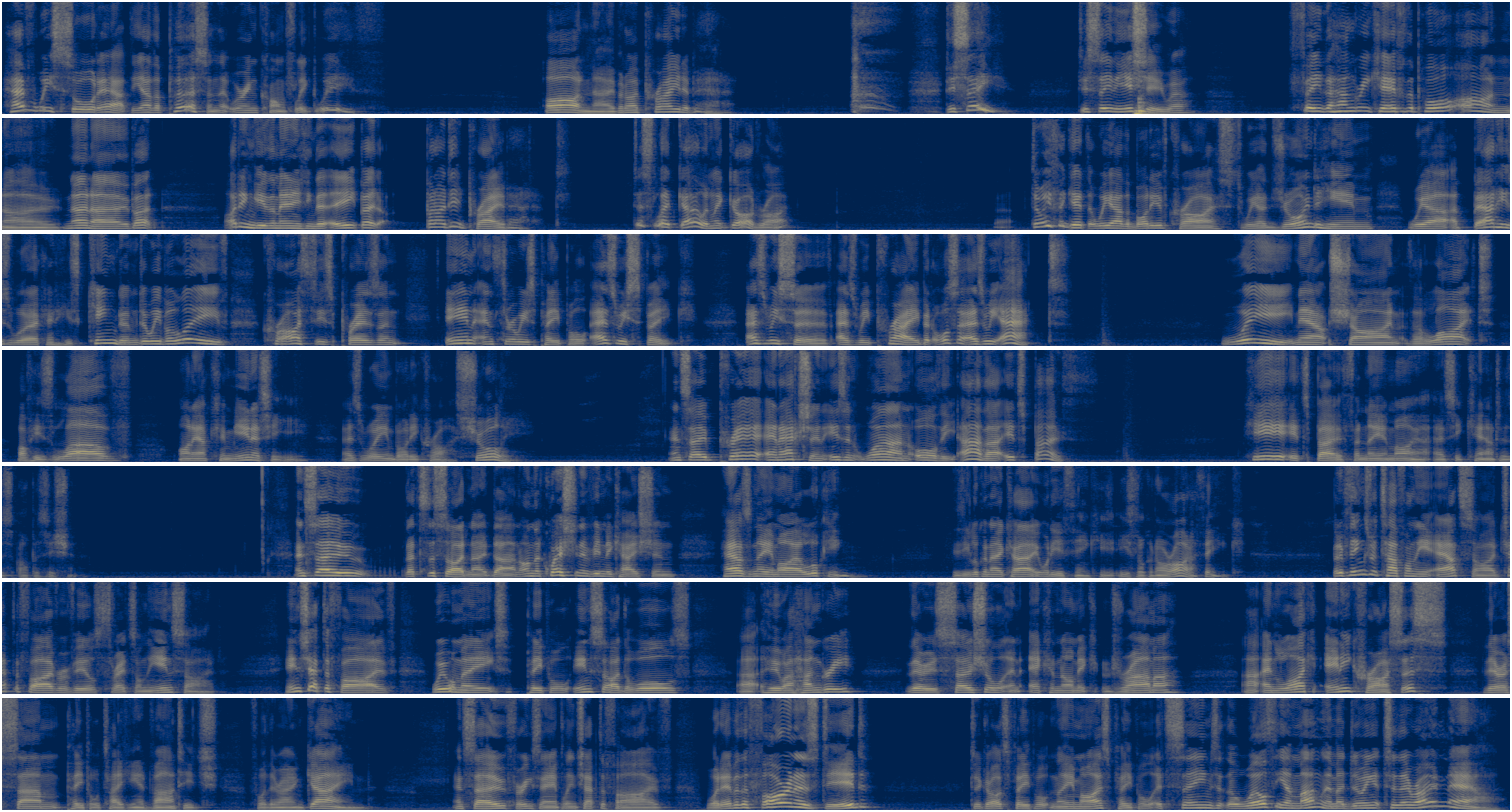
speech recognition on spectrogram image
have we sought out the other person that we're in conflict with? Oh no, but I prayed about it. Do you see? Do you see the issue? Well, feed the hungry, care for the poor? Oh no, no, no, but I didn't give them anything to eat, but but I did pray about it. Just let go and let God, right? Do we forget that we are the body of Christ? We are joined to Him. We are about His work and His kingdom. Do we believe Christ is present in and through His people as we speak, as we serve, as we pray, but also as we act? We now shine the light of His love on our community as we embody Christ. Surely. And so prayer and action isn't one or the other, it's both. Here it's both for Nehemiah as he counters opposition. And so that's the side note done. On the question of vindication, how's Nehemiah looking? Is he looking okay? What do you think? He's looking all right, I think. But if things were tough on the outside, chapter 5 reveals threats on the inside. In chapter 5, we will meet people inside the walls uh, who are hungry. There is social and economic drama. Uh, and like any crisis, there are some people taking advantage for their own gain. And so, for example, in chapter 5, whatever the foreigners did to God's people, Nehemiah's people, it seems that the wealthy among them are doing it to their own now.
